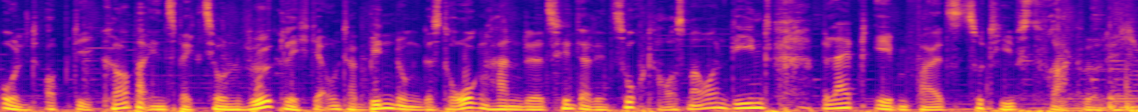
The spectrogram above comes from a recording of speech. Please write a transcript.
Und ob die Körperinspektion wirklich der Unterbindung des Drogenhandels hinter den Zuchthausmauern dient, bleibt ebenfalls zutiefst fragwürdig.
